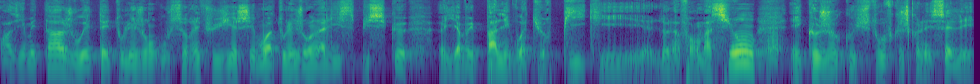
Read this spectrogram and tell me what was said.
troisième étage où étaient tous les gens, où se réfugiaient chez moi tous les journalistes, puisque euh, il n'y avait pas les voitures PI qui, de l'information, et que je, trouve que je connaissais les,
